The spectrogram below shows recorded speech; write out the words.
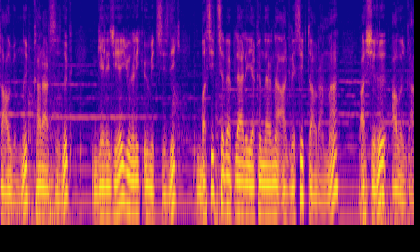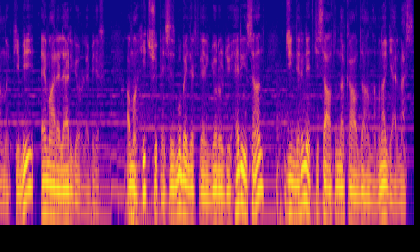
dalgınlık, kararsızlık, geleceğe yönelik ümitsizlik, basit sebeplerle yakınlarına agresif davranma, aşırı alınganlık gibi emareler görülebilir. Ama hiç şüphesiz bu belirtilerin görüldüğü her insan cinlerin etkisi altında kaldığı anlamına gelmez.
